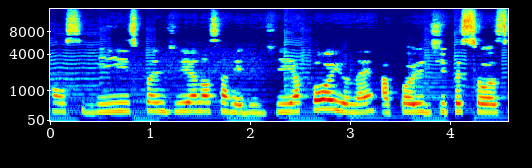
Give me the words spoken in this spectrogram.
conseguir expandir a nossa rede de apoio, né? Apoio de pessoas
